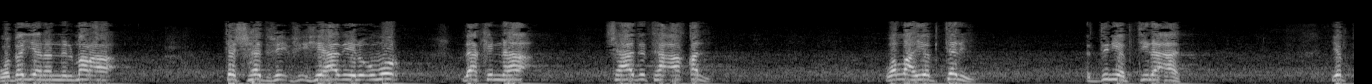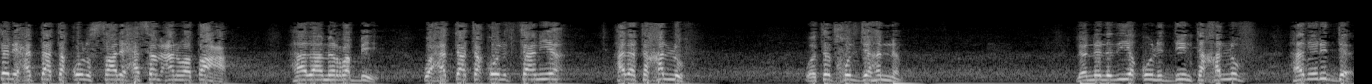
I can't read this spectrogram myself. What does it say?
وبين أن المرأة تشهد في, في, في هذه الأمور لكنها شهادتها أقل. والله يبتلي الدنيا ابتلاءات. يبتلي حتى تقول الصالحة سمعا وطاعة. هذا من ربي. وحتى تقول الثانية هذا تخلف وتدخل جهنم. لأن الذي يقول الدين تخلف هذه ردة.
